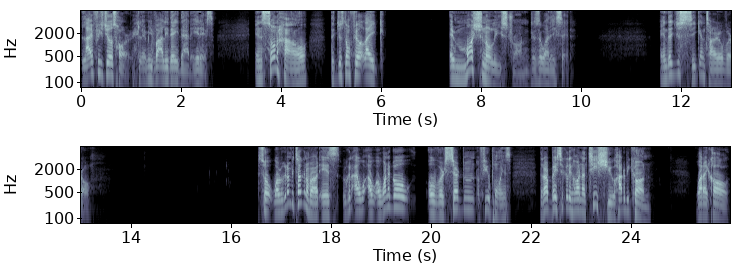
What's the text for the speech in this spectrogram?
life is just hard. Let me validate that it is. And somehow they just don't feel like emotionally strong. This is what they said. And they're just sick and tired overall. So what we're gonna be talking about is we're gonna I, I, I want to go over certain a few points that are basically gonna teach you how to become what I call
